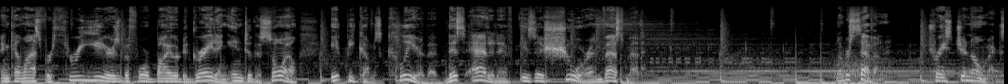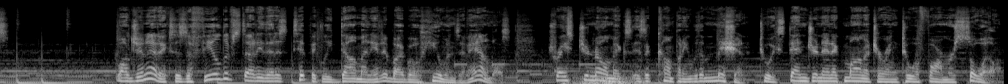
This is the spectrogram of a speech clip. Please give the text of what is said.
and can last for three years before biodegrading into the soil, it becomes clear that this additive is a sure investment. Number 7. Trace Genomics While genetics is a field of study that is typically dominated by both humans and animals, Trace Genomics is a company with a mission to extend genetic monitoring to a farmer's soil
